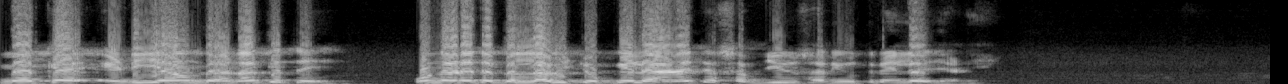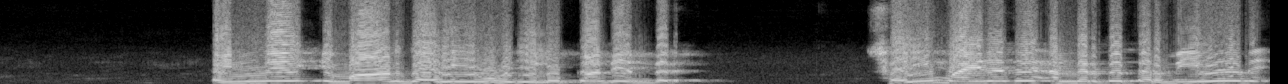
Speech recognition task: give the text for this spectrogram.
ਮੈਂ ਕਿਹਾ ਇੰਡੀਆ ਹੁੰਦਾ ਨਾ ਕਿਤੇ, ਉਹਨਾਂ ਨੇ ਤਾਂ ਗੱਲਾਂ ਵੀ ਚੁੱਕ ਕੇ ਲੈਣਾ ਤੇ ਸਬਜ਼ੀ ਵੀ ਸਾਰੀ ਉਤਰੇ ਲੈ ਜਾਣੀ। ਇੰਨੇ ਇਮਾਨਦਾਰੀ ਉਹ ਜਿਹੇ ਲੋਕਾਂ ਦੇ ਅੰਦਰ। ਸਹੀ ਮਾਇਨੇ ਦੇ ਅੰਦਰ ਤਾਂ ਧਰਮੀ ਉਹ ਨੇ।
